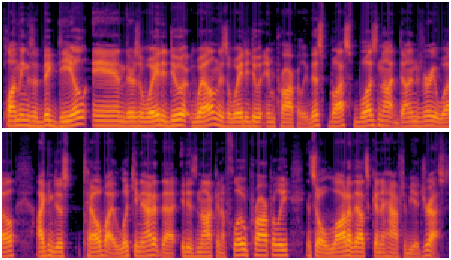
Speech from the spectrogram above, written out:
Plumbing is a big deal, and there's a way to do it well, and there's a way to do it improperly. This bus was not done very well. I can just tell by looking at it that it is not going to flow properly, and so a lot of that's going to have to be addressed.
